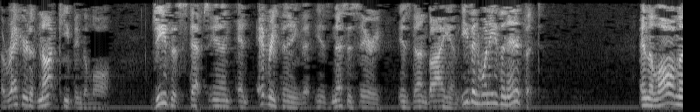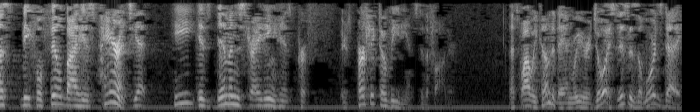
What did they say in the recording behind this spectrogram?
a record of not keeping the law. Jesus steps in and everything that is necessary is done by him, even when he's an infant. And the law must be fulfilled by his parents, yet he is demonstrating his, perf- perfect obedience to the Father. That's why we come today and we rejoice. This is the Lord's day.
